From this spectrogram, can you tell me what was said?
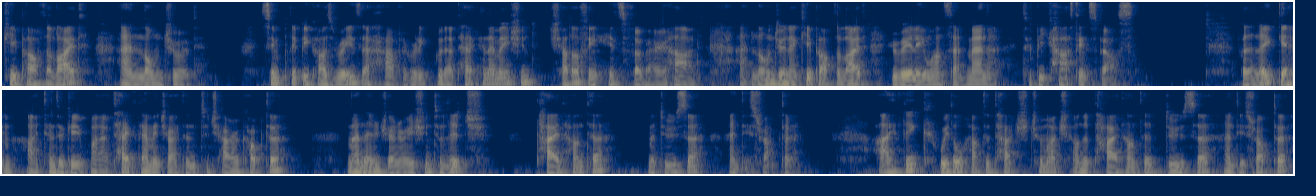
Keeper of the Light, and Lone Druid simply because Razor have a really good attack animation, Shadowfiend hits for very hard, and Druid and Keeper of the Light really wants that mana to be casting spells. For the late game, I tend to give my attack damage item to Gyrocopter, mana regeneration to Lich, Tidehunter, Medusa, and Disruptor. I think we don't have to touch too much on the Tidehunter, Medusa, and Disruptor,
